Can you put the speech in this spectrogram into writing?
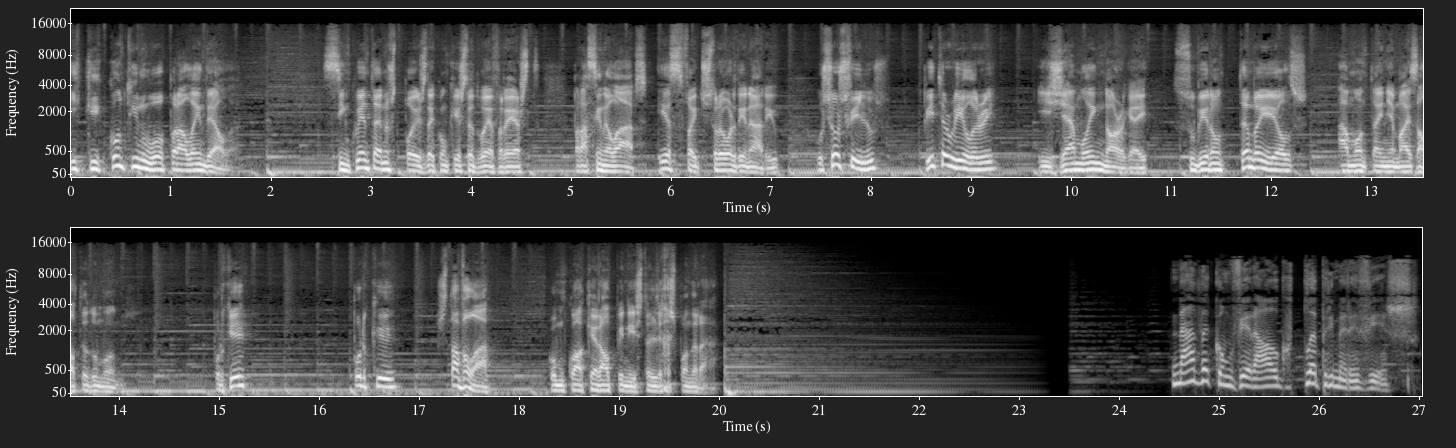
e que continuou para além dela. 50 anos depois da conquista do Everest, para assinalar esse feito extraordinário, os seus filhos, Peter Hillary e Jamlin Norgay, subiram também eles à montanha mais alta do mundo. Porquê? Porque estava lá, como qualquer alpinista lhe responderá. Nada como ver algo pela primeira vez.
